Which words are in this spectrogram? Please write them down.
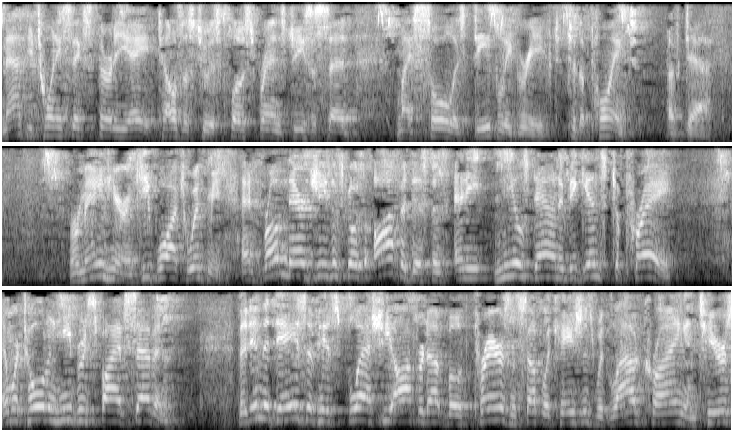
Matthew 26, 38 tells us to his close friends, Jesus said, My soul is deeply grieved to the point of death. Remain here and keep watch with me. And from there, Jesus goes off a distance and he kneels down and begins to pray. And we're told in Hebrews 5 7 that in the days of his flesh he offered up both prayers and supplications with loud crying and tears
